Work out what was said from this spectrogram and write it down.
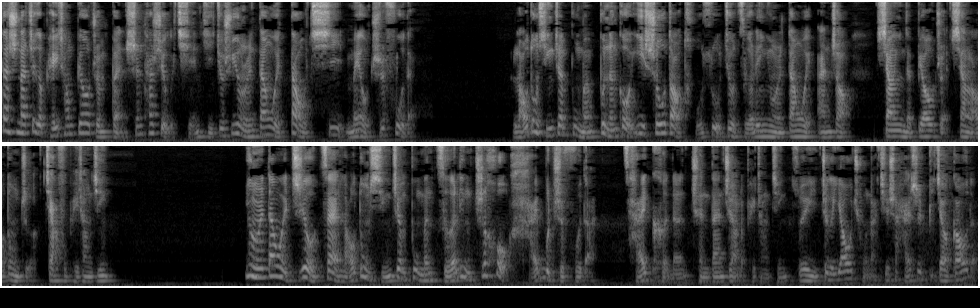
但是呢，这个赔偿标准本身它是有个前提，就是用人单位到期没有支付的，劳动行政部门不能够一收到投诉就责令用人单位按照相应的标准向劳动者加付赔偿金。用人单位只有在劳动行政部门责令之后还不支付的，才可能承担这样的赔偿金。所以这个要求呢，其实还是比较高的。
